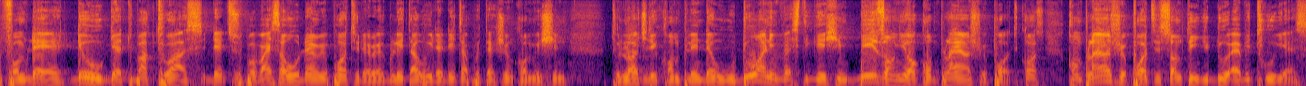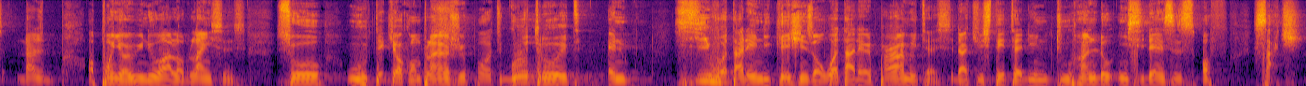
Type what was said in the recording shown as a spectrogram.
from there, they will get back to us. The supervisor will then report to the regulator with the Data Protection Commission to lodge the complaint. They will do an investigation based on your compliance report. Because compliance report is something you do every two years. That is upon your renewal of license. So we'll take your compliance report, go through it, and see what are the indications or what are the parameters that you stated in to handle incidences of such.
